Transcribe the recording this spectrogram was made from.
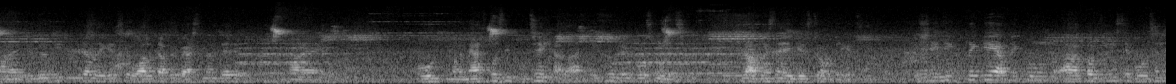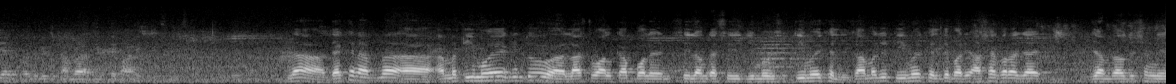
মানে যদিও টি টোয়েন্টি আমরা দেখেছি ওয়ার্ল্ড কাপে ব্যাটসম্যানদের মানে বহুত মানে ম্যাচ প্রতি বুঝে খেলা এই ধরনের প্রশ্ন উঠেছে। আফগানিস্তান এই গেস্টও দেখেছি। তো সেই দিক থেকে আপনি কোন কনফিডেন্সে বলছেন যে হয়তো আমরা জিততে পারি? না দেখেন আপনার আমরা টিম হয়ে কিন্তু লাস্ট ওয়ার্ল্ড কাপ বলেন শ্রীলঙ্কা সিরিজ জিম্বাবুয়ে টিম হয়ে খেলতেছি আমরা যদি টিম হয়ে খেলতে পারি আশা করা যায় যে আমরা ওদের সঙ্গে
